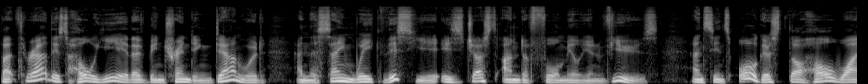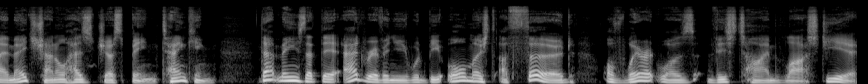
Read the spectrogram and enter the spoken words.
but throughout this whole year, they've been trending downward, and the same week this year is just under 4 million views. And since August, the whole YMH channel has just been tanking. that means that their ad revenue would be almost a third of where it was this time last year.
